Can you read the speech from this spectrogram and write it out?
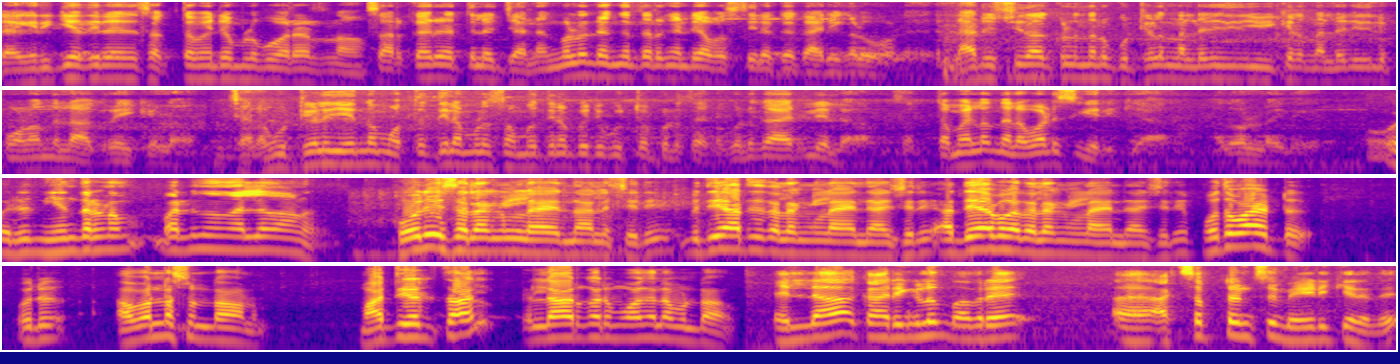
ലഹരിക്കെതിരെ ശക്തമായിട്ട് നമ്മൾ പോരാടണം? സർക്കാർ തലത്തിലെ ജനങ്ങളും രംഗത്തിറങ്ങേണ്ട അവസ്ഥയിലൊക്കെ കാര്യങ്ങൾ പോകുന്നത് എല്ലാ രക്ഷിതാക്കളും നല്ല കുട്ടികൾ നല്ല രീതിയിൽ ജീവിക്കണം നല്ല രീതിയിൽ പോകണമെന്നല്ല ആഗ്രഹിക്കുള്ളത് ചില കുട്ടികൾ ചെയ്യുന്ന മൊത്തത്തിൽ നമ്മൾ സമൂഹത്തിനെ പറ്റി കുറ്റപ്പെടുത്താൻ കൊണ്ട് കാര്യമില്ല ശക്തമായ നിലപാട് സ്വീകരിക്കുക അതുള്ള ഇത്. ഒരു നിയന്ത്രണം വരുന്നത് നല്ലതാണ്. പോലീസ് തലങ്ങളിലായിരുന്നാലും ശരി വിദ്യാർത്ഥി തലങ്ങളിലായിരുന്നാലും ശരി അധ്യാപക തലങ്ങളിലായിരുന്നാലും ശരി പൊതുവായിട്ട് ഒരു അവയർനെസ് ഉണ്ടാവണം. മാറ്റിയെടുത്താൽ എല്ലാവർക്കും ഒരു മോചനം ഉണ്ടാവും എല്ലാ കാര്യങ്ങളും അവരെ അക്സെപ്റ്റൻസ് മേടിക്കരുത്.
